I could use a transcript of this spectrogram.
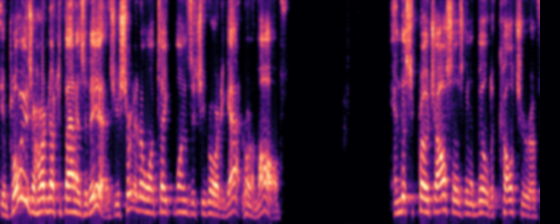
employees are hard enough to find as it is. You certainly don't want to take ones that you've already got and run them off. And this approach also is going to build a culture of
